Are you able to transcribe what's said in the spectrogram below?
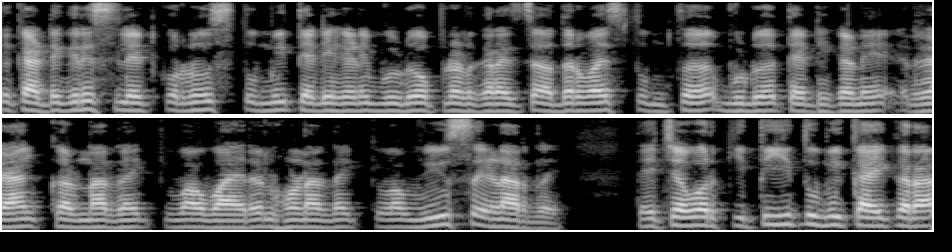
ते कॅटेगरी सिलेक्ट करूनच तुम्ही त्या ठिकाणी व्हिडिओ अपलोड करायचं. अदरवाईज तुमचं व्हिडिओ त्या ठिकाणी रँक करणार नाही किंवा व्हायरल होणार नाही किंवा व्ह्यूज येणार नाही. त्याच्यावर कितीही तुम्ही काय करा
